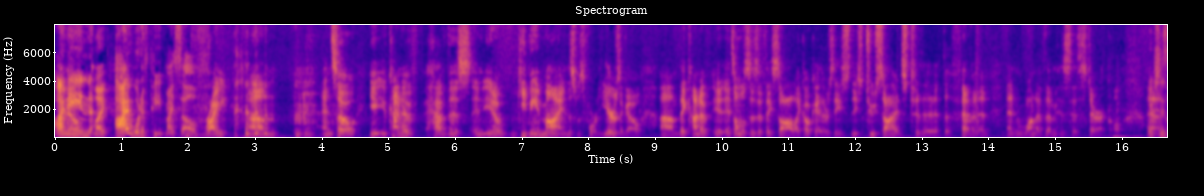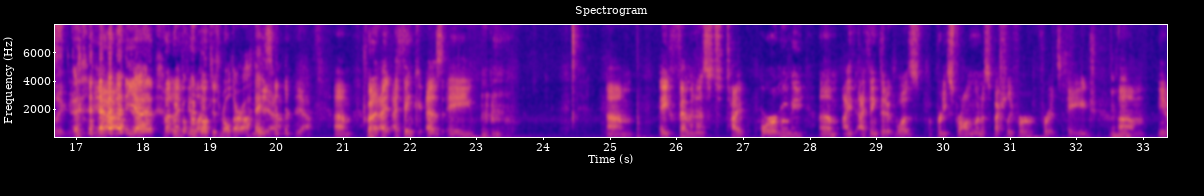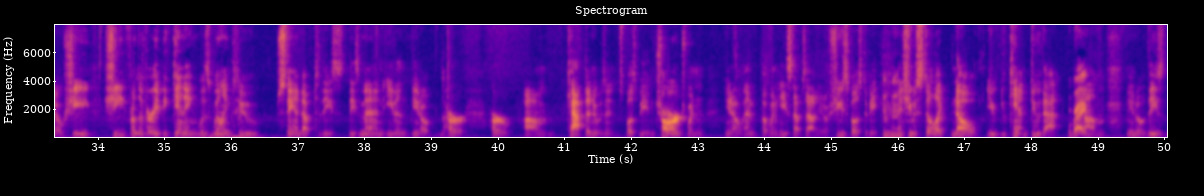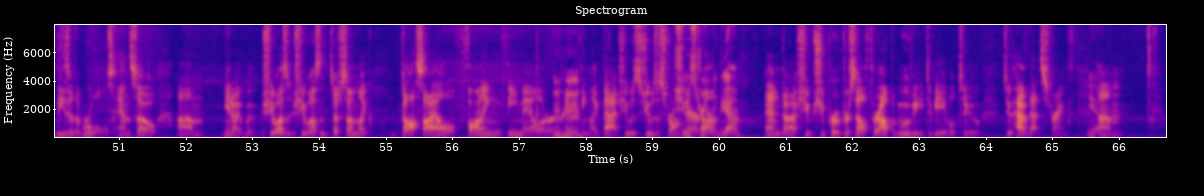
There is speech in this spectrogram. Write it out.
I know, mean, like I would have peed myself. right. Um, and so you, you kind of have this, and you know, keeping in mind this was 40 years ago. Um, they kind of it, it's almost as if they saw like okay, there's these these two sides to the the feminine, and one of them is hysterical. Which it's is like, eh, yeah, yeah. But we we like- both just rolled our eyes. yeah, yeah. Um, but I, I think as a um, a feminist type horror movie, um, I, I think that it was a pretty strong one, especially for, for its age. Um, you know, she she from the very beginning was willing to stand up to these these men, even you know her her um, captain who was supposed to be in charge when you know, and but when he steps out, you know, she's supposed to be, and she was still like, no, you you can't do that, Right. um, you know these these are the rules. And so um, you know she wasn't she wasn't just some like docile fawning female or, or anything like that she was she was a strong she was character. strong. Yeah. and uh, she she proved herself throughout the movie to be able to to have that strength Yeah. um,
